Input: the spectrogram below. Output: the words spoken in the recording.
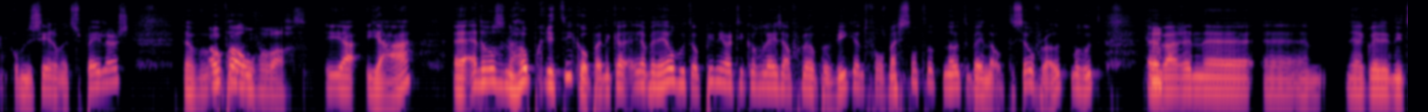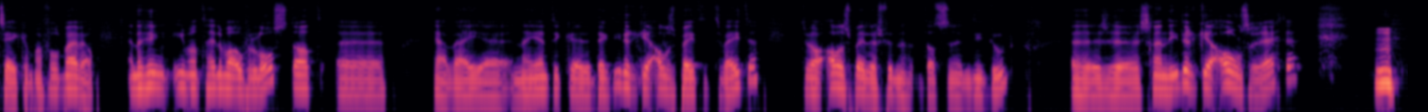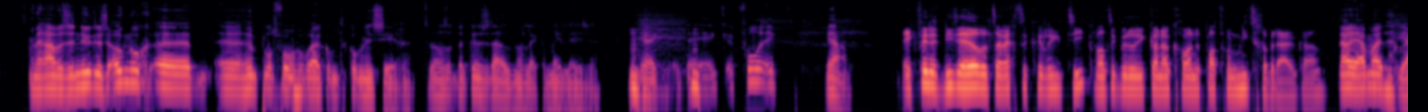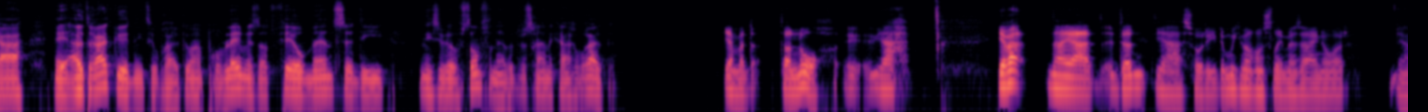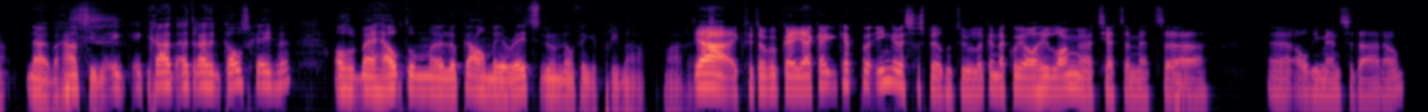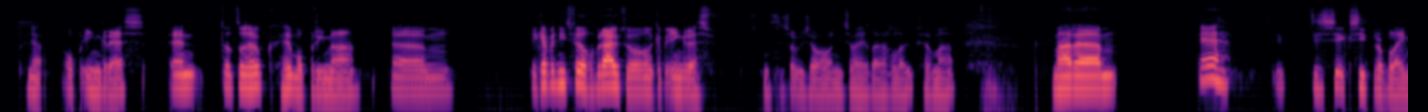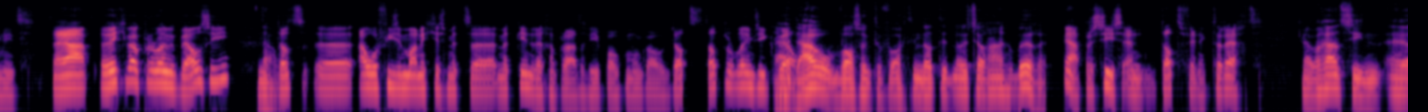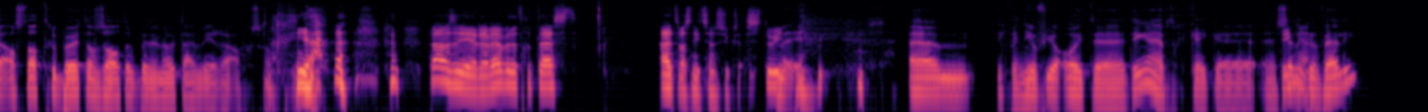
communiceren met spelers. Daar Ook wel wa- onverwacht. Ja, ja. En er was een hoop kritiek op. En ik, ik heb een heel goed opinieartikel gelezen afgelopen weekend. Volgens mij stond dat notabene op de Silver Road, maar goed. Hm. Waarin, eh, ehm, ja, ik weet het niet zeker, maar volgens mij wel. En daar ging iemand helemaal over los dat ja, wij, eh Niantic eh, denkt iedere keer alles beter te weten. Terwijl alle spelers vinden dat ze het niet doen. Eh, ze schenden iedere keer al onze rechten. Hm. En dan gaan we ze nu dus ook nog hun platform gebruiken om te communiceren. Terwijl ze, dan kunnen ze daar ook nog lekker mee lezen. Ja, ik, ik, ik vond ik, ja. Ik vind het niet een hele terechte kritiek, want ik bedoel, je kan ook gewoon het platform niet gebruiken. Nou ja, maar ja, nee, uiteraard kun je het niet gebruiken. Maar het probleem is dat veel mensen die niet zoveel verstand van hebben, het waarschijnlijk gaan gebruiken. Ja, maar da- dan nog. Eh, Ja, ja maar, nou ja, dan, ja, sorry, dan moet je maar gewoon slimmer zijn hoor. Ja, nou, we gaan het zien. Ik, ik ga het uiteraard een kans geven. Als het mij helpt om eh, lokaal meer raids te doen, dan vind ik het prima. Maar, eh, Ja, ik vind het ook oké. Ja, kijk, ik heb eh, Ingress gespeeld natuurlijk. En daar kon je al heel lang eh, chatten met eh, Ja. eh, al die mensen daar ook. Ja. Op Ingress. En dat was ook helemaal prima. Ehm, ik heb het niet veel gebruikt hoor, want ik heb Ingress sowieso niet zo heel erg leuk, zeg maar. Maar, ehm eh, ik, dus ik zie het probleem niet. Nou ja, weet je welk probleem ik wel zie? nou, Dat eh, oude vieze mannetjes met, eh, met kinderen gaan praten via Pokémon Go. Dat, dat probleem zie ik ja, wel. daarom was ook de verwachting dat dit nooit zou gaan gebeuren. Ja, precies. En dat vind ik terecht. Ja, we gaan het zien. Eh, als dat gebeurt, dan zal het ook binnen no time weer afgeschaft Ja, dames en heren, we hebben het getest. Het was niet zo'n succes. Doei. Nee. Ehm, ik weet niet of je ooit eh, dingen hebt gekeken. eh Silicon Valley,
